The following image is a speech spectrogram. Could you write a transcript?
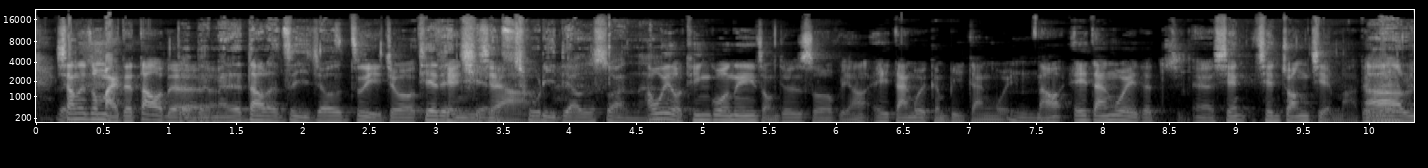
像那种买得到对对，的，买得到了自己就自己就贴点钱处理掉就算了啊，。我有听过那一种，就是说，比方 A 单位跟 B 单位，然后 A 单位的呃先先装检嘛，对不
